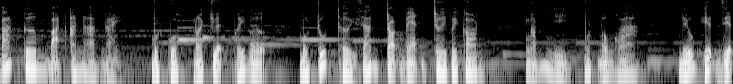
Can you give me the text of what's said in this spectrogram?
bát cơm bạn ăn hàng ngày, một cuộc nói chuyện với vợ, một chút thời gian trọn vẹn chơi với con, ngắm nhìn một bông hoa. Nếu hiện diện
